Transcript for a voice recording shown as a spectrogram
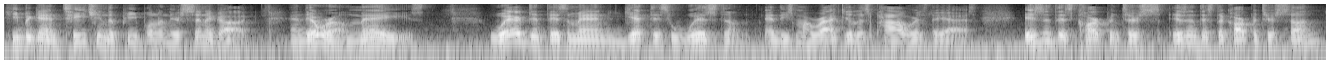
he began teaching the people in their synagogue, and they were amazed. Where did this man get this wisdom and these miraculous powers? They asked. Isn't this carpenter's isn't this the carpenter's son?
